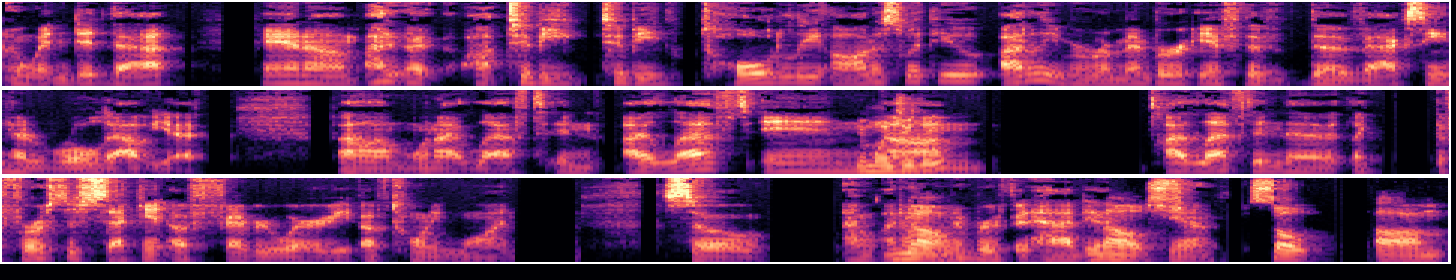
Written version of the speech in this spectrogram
i went and did that and um I, I uh, to be to be totally honest with you i don't even remember if the the vaccine had rolled out yet um when i left and i left in And when'd you leave? um, i left in the like the first or second of february of 21 so i, I don't No. remember if it had yet No. s- yeah So, um,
